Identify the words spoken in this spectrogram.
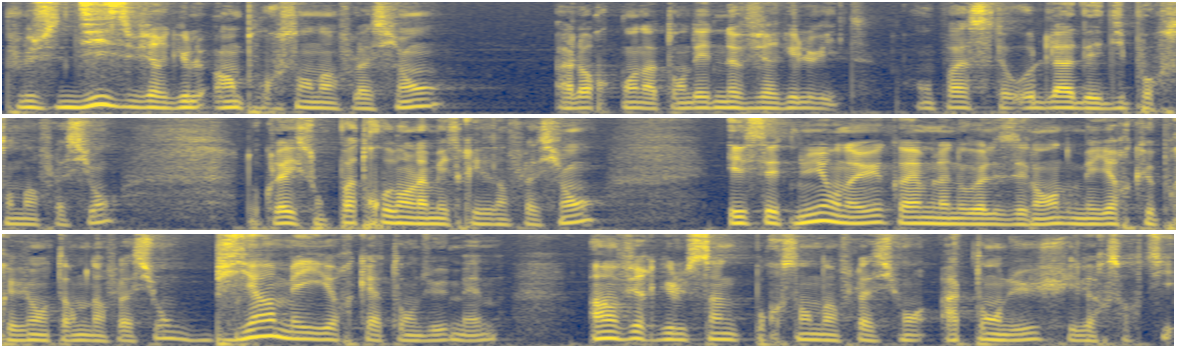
Plus 10,1% d'inflation alors qu'on attendait 9,8. On passe au-delà des 10% d'inflation. Donc là, ils sont pas trop dans la maîtrise d'inflation. Et cette nuit, on a eu quand même la Nouvelle-Zélande, meilleure que prévu en termes d'inflation, bien meilleure qu'attendu même. 1,5% d'inflation attendue, il est ressorti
